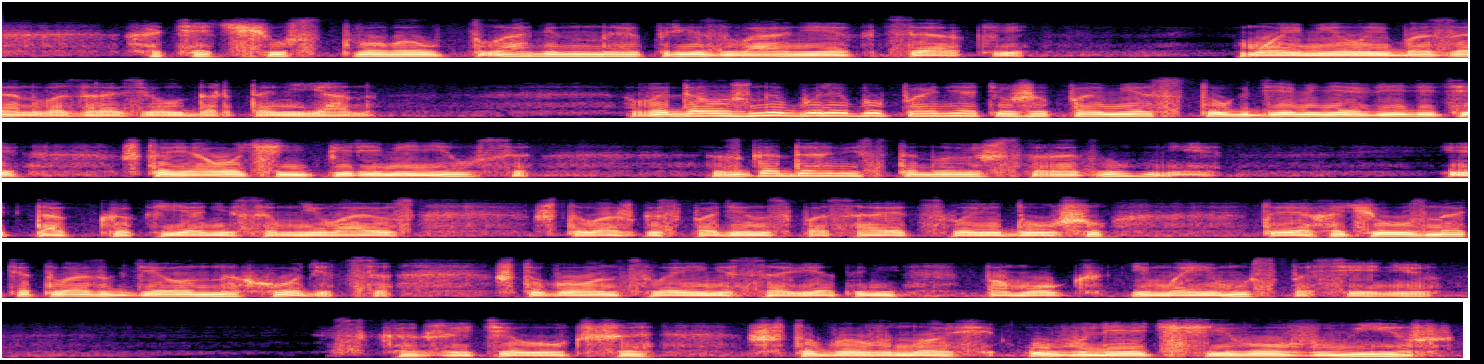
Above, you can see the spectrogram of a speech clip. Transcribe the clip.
хотя чувствовал пламенное призвание к церкви. Мой милый Базен, возразил Д'Артаньян, — вы должны были бы понять уже по месту, где меня видите, что я очень переменился. С годами становишься разумнее. И так как я не сомневаюсь, что ваш господин спасает свою душу, то я хочу узнать от вас, где он находится, чтобы он своими советами помог и моему спасению. Скажите лучше, чтобы вновь увлечь его в мир».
